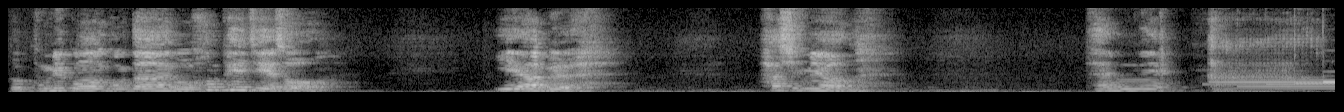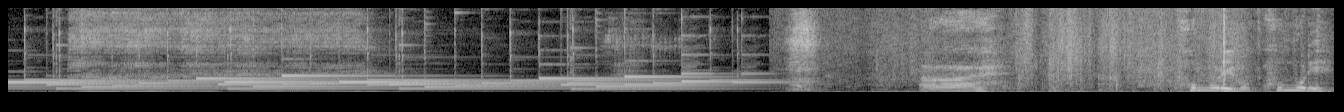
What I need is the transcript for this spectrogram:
그 국립공원공단 그 홈페이지에서 예약을 하시면 됩니다. 아, 콧물이 이거 콧물이.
